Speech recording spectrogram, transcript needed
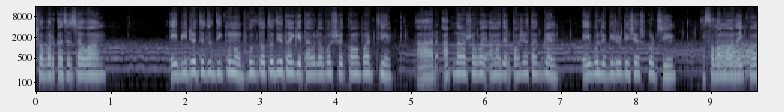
সবার কাছে চাওয়া। এই ভিডিওতে যদি কোনো ভুল তথ্য দিয়ে থাকে, তাহলে অবশ্যই ক্ষমা প্রার্থী। আর আপনারা সবাই আমাদের পাশে থাকবেন। এই বলে ভিডিওটি শেষ করছি। আসসালামু আলাইকুম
